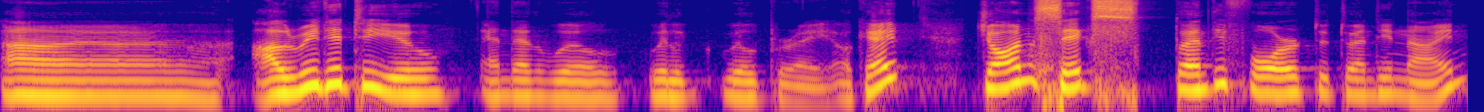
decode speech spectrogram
Uh, I'll read it to you and then we'll, we'll, we'll pray, okay? John 6, 24 to 29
